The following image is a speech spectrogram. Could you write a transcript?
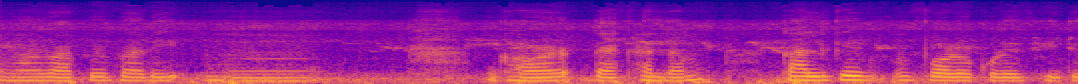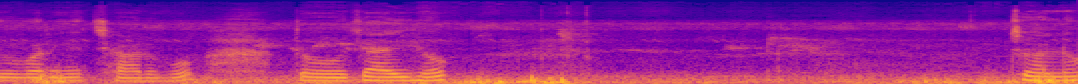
আমার বাপের বাড়ি ঘর দেখালাম। কালকে বড় করে ভিডিও বানিয়ে ছাড়বো। তো যাই হোক চলো।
